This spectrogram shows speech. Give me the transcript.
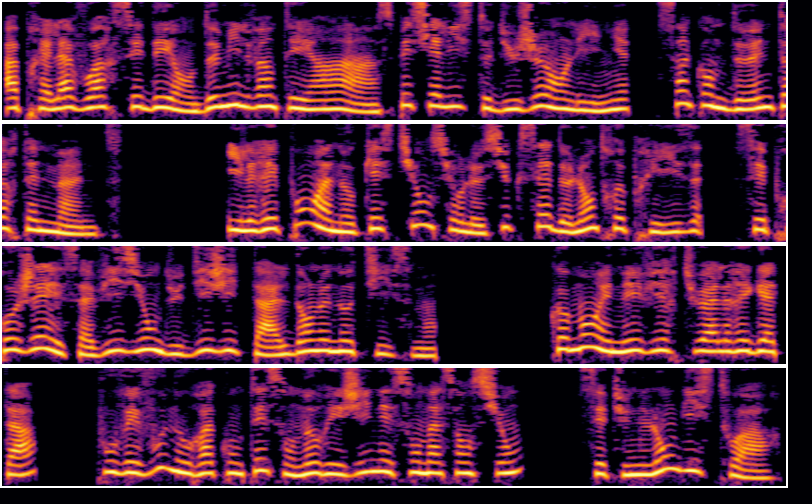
après l'avoir cédé en 2021 à un spécialiste du jeu en ligne, 52 Entertainment. Il répond à nos questions sur le succès de l'entreprise, ses projets et sa vision du digital dans le nautisme. Comment est né Virtual Regatta? Pouvez-vous nous raconter son origine et son ascension? C'est une longue histoire.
